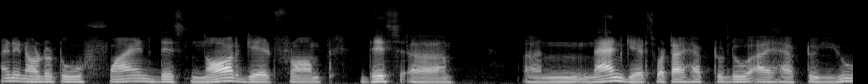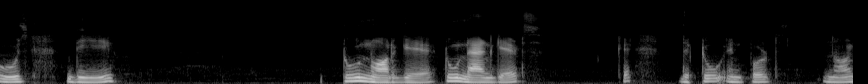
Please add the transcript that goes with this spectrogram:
And in order to find this nor gate from this uh, uh, NAND gates what I have to do I have to use the two NOR gate two NAND gates okay? The two inputs NOR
